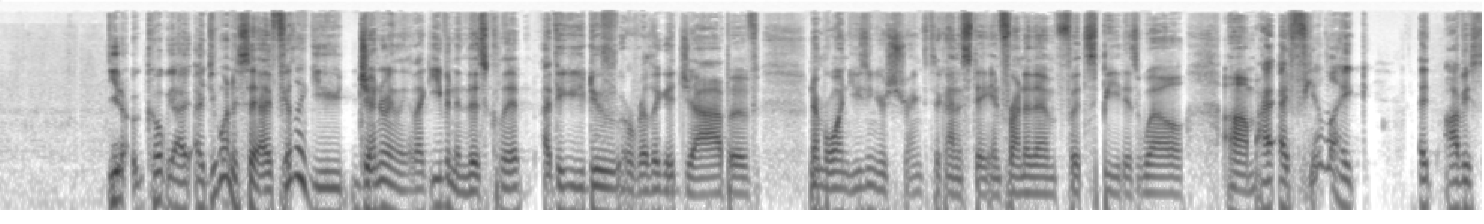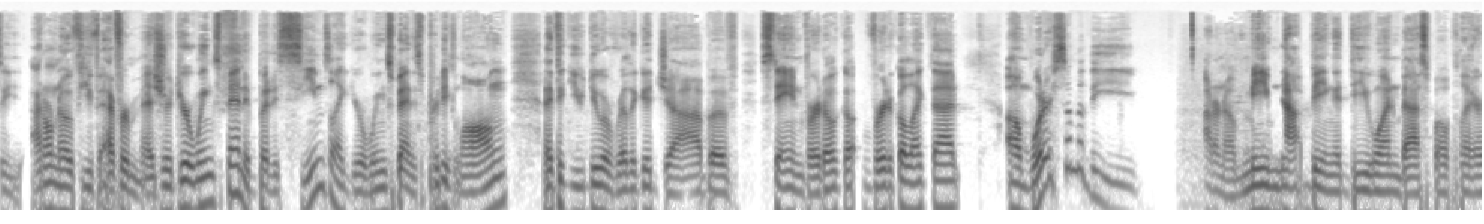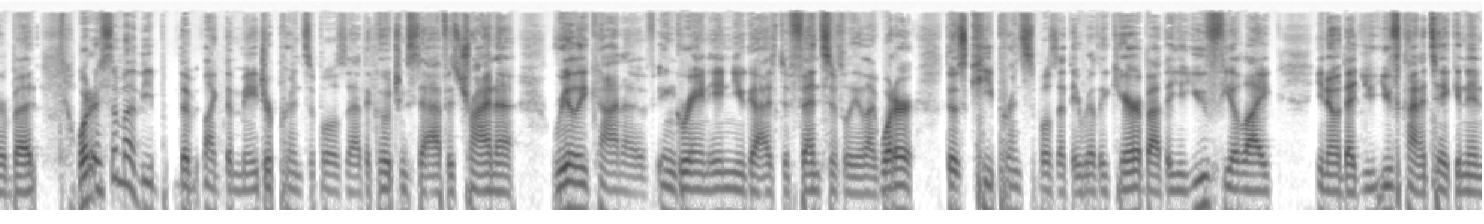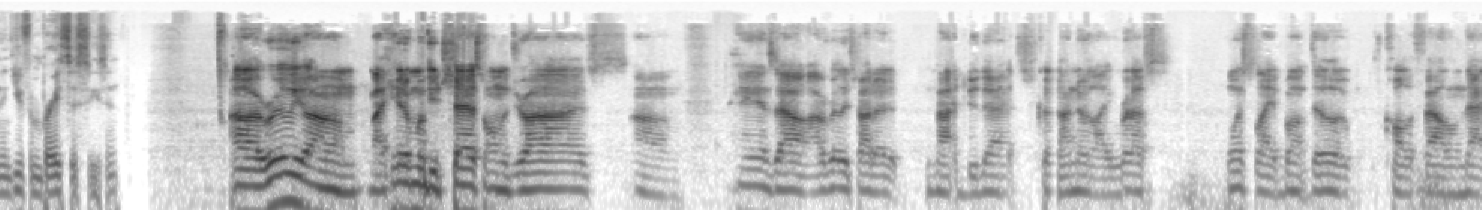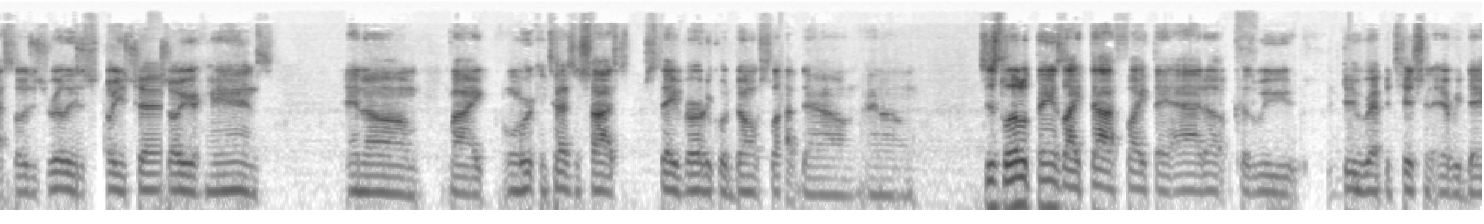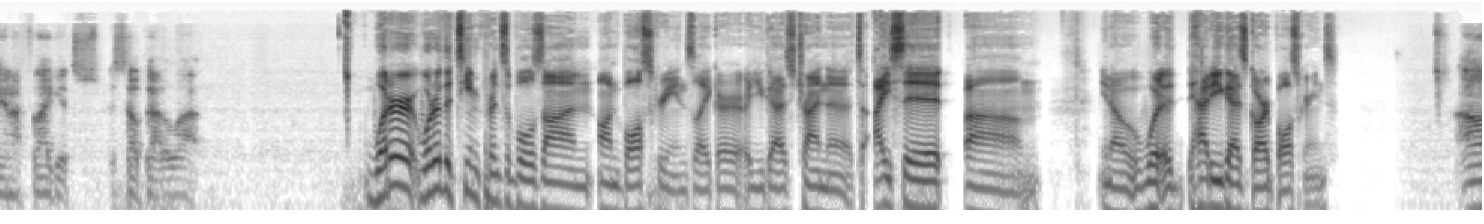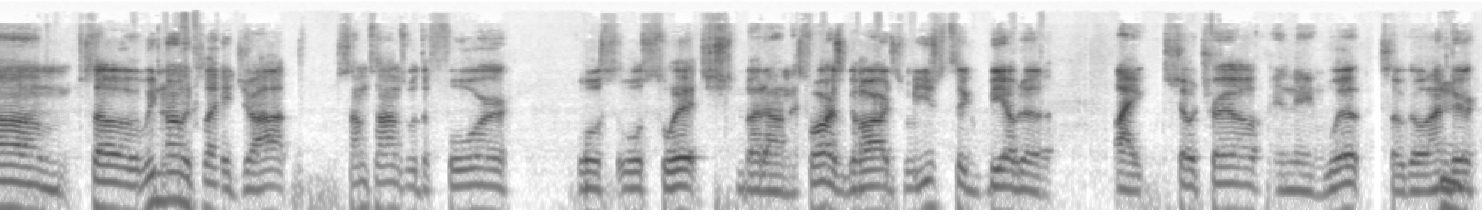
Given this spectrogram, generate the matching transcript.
You know, Colby, I, I do want to say I feel like you generally, like even in this clip, I think you do a really good job of number one using your strength to kind of stay in front of them, foot speed as well. Um, I, I feel like it, obviously, I don't know if you've ever measured your wingspan, but it seems like your wingspan is pretty long. And I think you do a really good job of staying vertical, vertical like that. Um, what are some of the, I don't know, me not being a D1 basketball player, but what are some of the, the like the major principles that the coaching staff is trying to really kind of ingrain in you guys defensively? Like, what are those key principles that they really care about that you, feel like, you know, that you, you've kind of taken in and you've embraced this season? Uh, really, um, like hit them with your chest on the drives, um, hands out. I really try to not do that because I know like refs, one slight bump, they'll call a foul on that. So just really just show your chest, show your hands, and um, like when we're contesting shots, stay vertical, don't slap down, and um, just little things like that. I feel like they add up because we do repetition every day, and I feel like it's it's helped out a lot what are what are the team principles on on ball screens? Like, are, are you guys trying to to ice it? Um, you know, what? How do you guys guard ball screens? Um, so we normally play drop. Sometimes with the four, we'll we'll switch. But um, as far as guards, we used to be able to like show trail and then whip, so go under. Mm.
